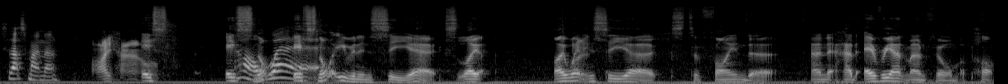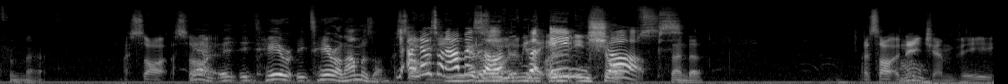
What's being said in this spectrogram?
So that's my moan. I have. It's it's Oh, not where? it's not even in CX. Like I went oh, in CX to find it and it had every Ant Man film apart from that. I saw it. I saw Yeah, it. it, it's here. It's here on Amazon. Yeah, I know it's on in- Amazon, but like, in, shops. Xander. I saw it in Oh. HMV.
